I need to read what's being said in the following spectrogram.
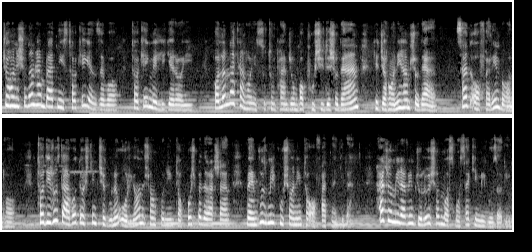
جهانی شدن هم بد نیست تا که انزوا تا کی ملی گرایی حالا نه تنها این ستون پنجم ها پوشیده شدن که جهانی هم شدن صد آفرین به آنها. تا دیروز دعوا داشتیم چگونه اوریانشان کنیم تا خوش بدرخشند و امروز میپوشانیم تا آفت نگیرند. هر جا می رویم جلویشان ماسماسکی می‌گذاریم.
